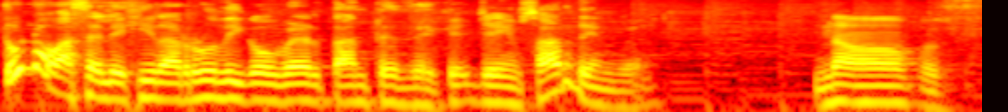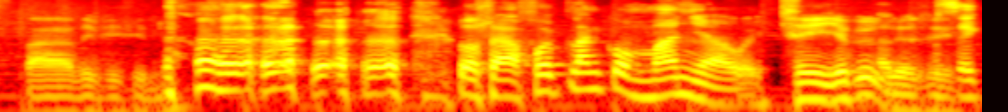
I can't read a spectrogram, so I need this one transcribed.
tú no vas a elegir a Rudy Gobert antes de que James Harden, güey. No, pues está difícil. o sea, fue plan con maña, güey. Sí, yo creo que sí.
